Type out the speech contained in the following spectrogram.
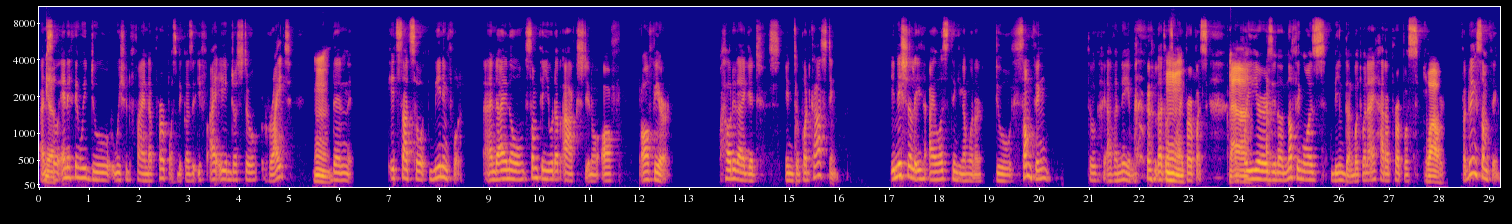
And yeah. so anything we do, we should find a purpose because if I aim just to write, mm. then it's not so meaningful. And I know something you would have asked, you know, off off here. How did I get into podcasting? Initially, I was thinking I'm gonna do something to have a name. that was mm. my purpose. Uh, for years, you know, nothing was being done. But when I had a purpose wow. for doing something,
